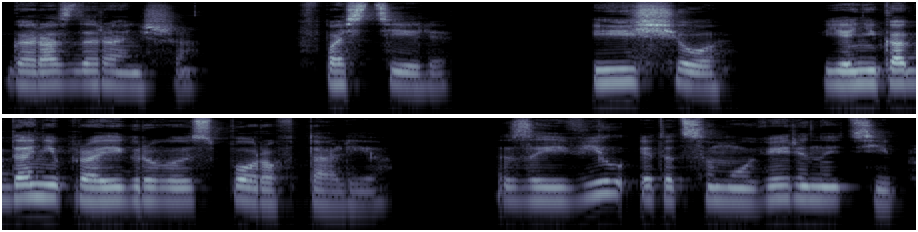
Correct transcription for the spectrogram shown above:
гораздо раньше. В постели. И еще. Я никогда не проигрываю споров, Талья. Заявил этот самоуверенный тип.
